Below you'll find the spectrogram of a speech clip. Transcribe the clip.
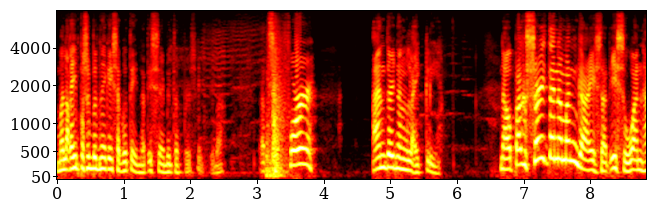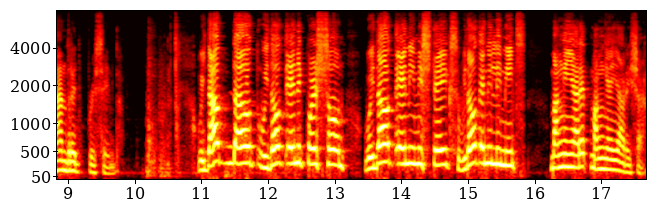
Malaki yung posibilidad na ikaw sagutin. That is 70%. Diba? That's for under ng likely. Now, pag certain naman guys, that is 100%. Without doubt, without any question, without any mistakes, without any limits, mangyayari at mangyayari siya.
